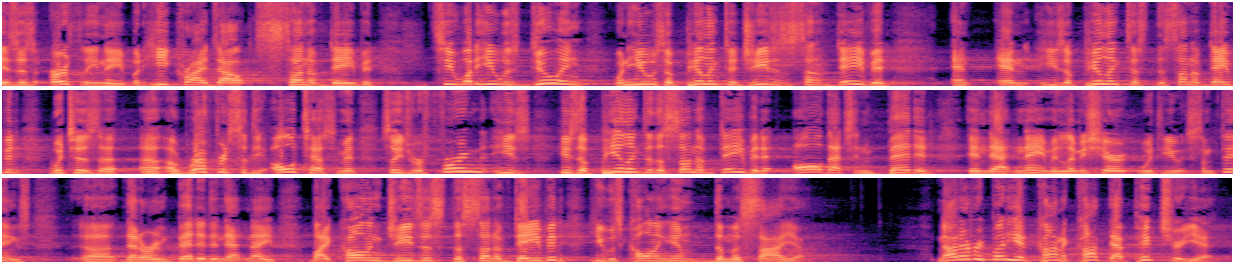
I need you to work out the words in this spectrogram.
is his earthly name, but he cries out, Son of David. See, what he was doing when he was appealing to Jesus, the Son of David, and, and he's appealing to the son of David, which is a, a, reference to the Old Testament. So he's referring, he's, he's appealing to the son of David and all that's embedded in that name. And let me share with you some things uh, that are embedded in that name. By calling Jesus the son of David, he was calling him the Messiah. Not everybody had kind of caught that picture yet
